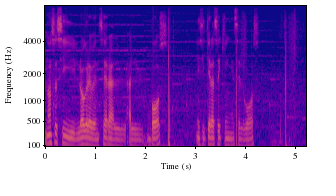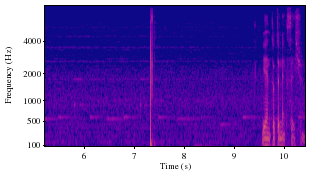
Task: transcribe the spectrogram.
No sé si logre vencer al, al boss. Ni siquiera sé quién es el boss. Bien, to the next station.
